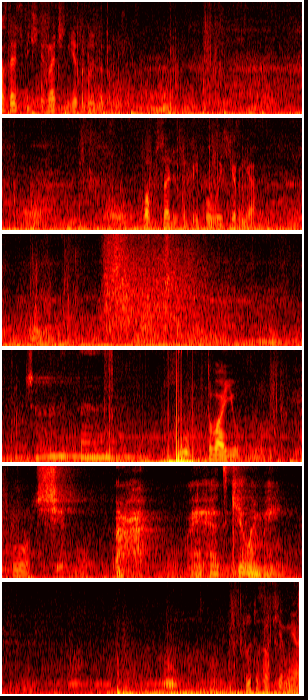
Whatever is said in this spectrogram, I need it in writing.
раз дают спички, значит где-то будет это нужно. Абсолютно криповая херня. Ёб твою. Что? Shit. head's killing me. Что это за херня?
